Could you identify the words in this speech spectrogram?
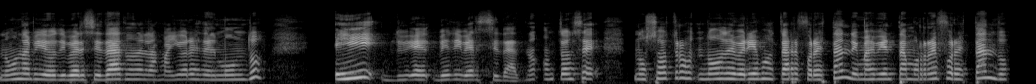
una biodiversidad, una de las mayores del mundo y biodiversidad. ¿no? Entonces, nosotros no deberíamos estar reforestando y más bien estamos reforestando.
